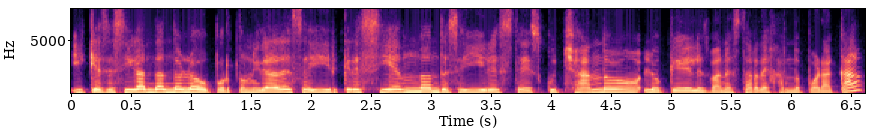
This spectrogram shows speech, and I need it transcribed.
y que se sigan dando la oportunidad de seguir creciendo, de seguir este, escuchando lo que les van a estar dejando por acá.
